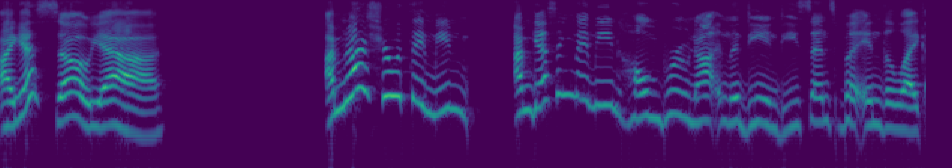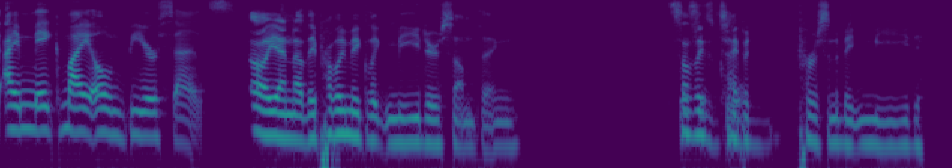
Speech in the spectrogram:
I guess so, yeah. I'm not sure what they mean. I'm guessing they mean homebrew not in the D&D sense, but in the like I make my own beer sense. Oh yeah, no, they probably make like mead or something. Sounds like the type of person to make mead.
